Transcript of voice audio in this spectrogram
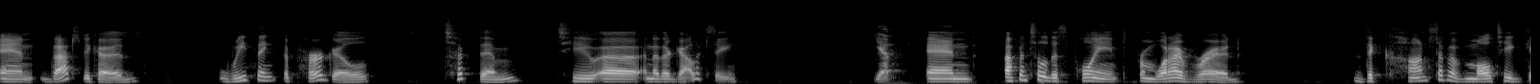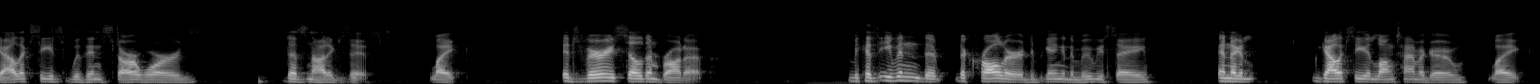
And that's because we think the Purrgil took them to uh, another galaxy. Yep. And up until this point, from what I've read, the concept of multi galaxies within Star Wars does not exist. Like, it's very seldom brought up. Because even the, the crawler at the beginning of the movie say, in a galaxy a long time ago, like,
